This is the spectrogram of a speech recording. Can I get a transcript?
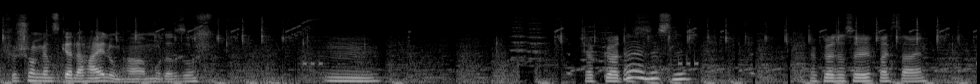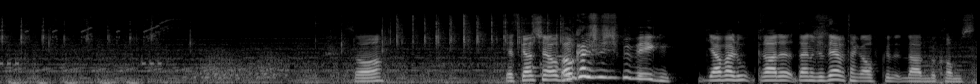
Ich würde schon ganz gerne Heilung haben oder so. Mm. Ich hab gehört, Ah, das, nützlich. ich hab gehört, das soll hilfreich sein. So. Jetzt ganz schnell auf. Warum kann ich mich nicht bewegen? Ja, weil du gerade deinen Reservetank aufgeladen bekommst.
